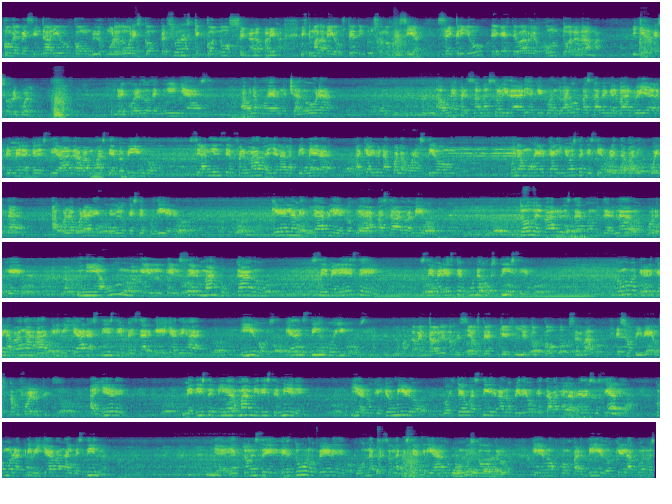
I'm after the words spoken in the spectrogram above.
con el vecindario, con los moradores, con personas que conocen a la pareja. Mi estimada amiga, usted incluso nos decía, se crió en este barrio junto a la dama. ¿Y quedan esos recuerdos? Recuerdo de niñas, a una mujer luchadora, a una persona solidaria que cuando algo pasaba en el barrio, ella era la primera que decía, Ana, vamos haciendo bingo. Si alguien se enfermaba, ella era la primera. Aquí hay una colaboración, una mujer cariñosa que siempre estaba dispuesta a colaborar en, lo que se pudiera. Qué lamentable lo que ha pasado, amigo. Todo el barrio está consternado porque ni aún el, ser más buscado se merece se merece una justicia. ¿Cómo va a creer que la van a acribillar así sin pensar que ella deja hijos? Quedan cinco hijos. Lamentable nos decía usted que le tocó observar esos videos tan fuertes. Ayer me dice mi hija, mami, dice, mire, y a lo que yo miro, volteo así, eran los videos que estaban en las redes sociales, cómo lo acribillaban al vecino. Entonces es duro ver que una persona que se ha criado con nosotros, que hemos compartido, que la conocemos.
